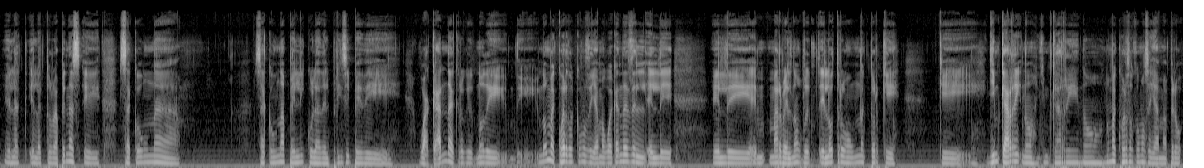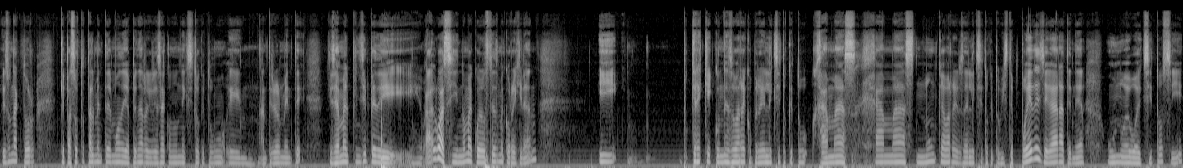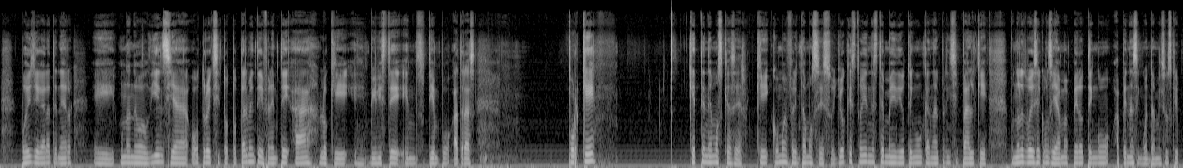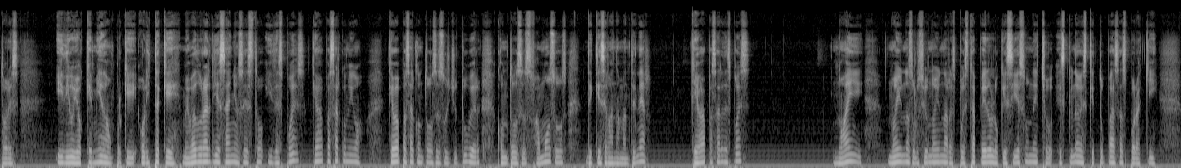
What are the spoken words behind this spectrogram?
El, el actor apenas sacó una sacó una película del príncipe de Wakanda, creo que no de, no me acuerdo cómo se llama. Wakanda es el, el de el de Marvel, ¿no? Pues, el otro, un actor que que Jim Carrey, no, Jim Carrey, no, no me acuerdo cómo se llama, pero es un actor que pasó totalmente de moda y apenas regresa con un éxito que tuvo en, anteriormente, que se llama El Príncipe de algo así, no me acuerdo, ustedes me corregirán. Y cree que con eso va a recuperar el éxito que tú jamás, jamás, nunca va a regresar el éxito que tuviste. Puedes llegar a tener un nuevo éxito, sí, puedes llegar a tener eh, una nueva audiencia, otro éxito totalmente diferente a lo que eh, viviste en su tiempo atrás. ¿Por qué? ¿Qué tenemos que hacer? Cómo enfrentamos eso. Yo que estoy en este medio tengo un canal principal que pues no les voy a decir cómo se llama, pero tengo apenas 50 mil suscriptores. Y digo yo, qué miedo, porque ahorita que me va a durar 10 años esto y después, ¿qué va a pasar conmigo? ¿Qué va a pasar con todos esos youtubers, con todos esos famosos? ¿De qué se van a mantener? ¿Qué va a pasar después? No hay, no hay una solución, no hay una respuesta, pero lo que sí es un hecho es que una vez que tú pasas por aquí,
